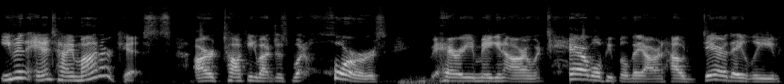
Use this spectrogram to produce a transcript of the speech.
even anti-monarchists are talking about just what horrors Harry and Meghan are and what terrible people they are and how dare they leave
